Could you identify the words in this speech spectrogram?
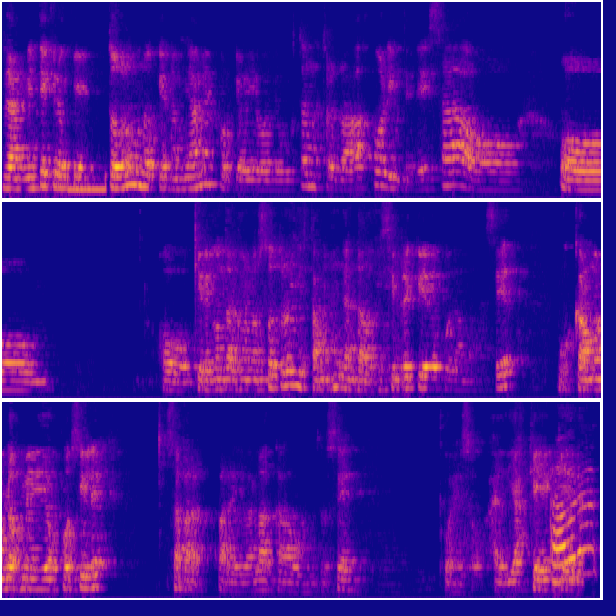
realmente creo que todo el mundo que nos llame es porque, oye, le gusta nuestro trabajo, le interesa o, o o quiere contar con nosotros y estamos encantados. Y siempre que lo podamos hacer, buscamos los medios posibles o sea, para, para llevarlo a cabo. Entonces, pues eso, hay días que... Ahora,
